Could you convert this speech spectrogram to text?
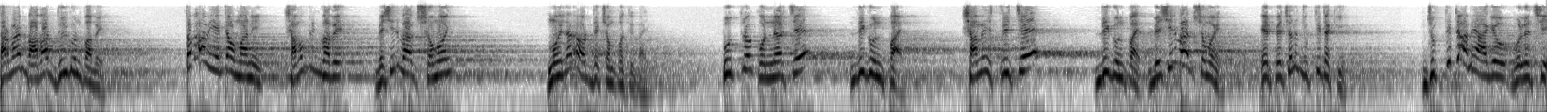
তার মানে বাবার দুই গুণ পাবে। তবে আমি এটাও মানি, সামগ্রিকভাবে বেশিরভাগ সময় মহিলারা অর্ধেক সম্পত্তি পায়। পুত্র কন্যার চেয়ে দ্বিগুণ পায়। স্বামী স্ত্রীর চেয়ে দ্বিগুণ পায়। বেশিরভাগ সময় এর পেছনে যুক্তিটা কি? যুক্তিটা আমি আগেও বলেছি,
